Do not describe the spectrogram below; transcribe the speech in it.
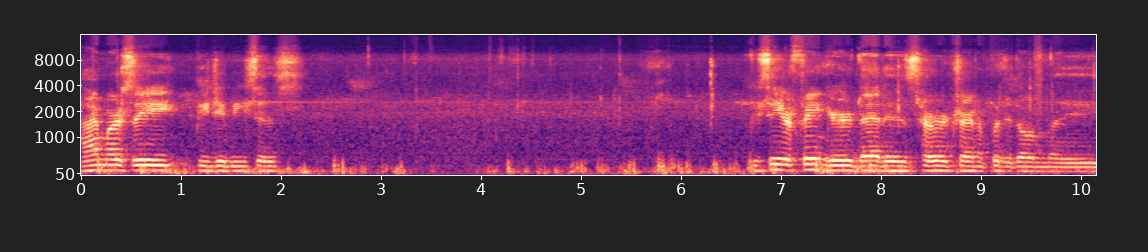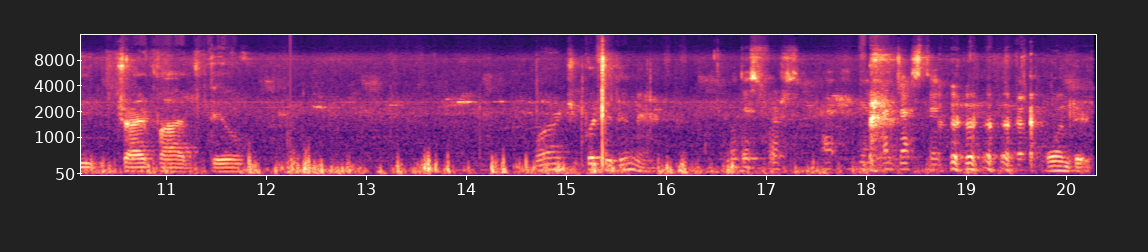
Hi Mercy, PJB says. If you see her finger, that is her trying to put it on the tripod still. Aren't you putting it in there? This first? I didn't adjust it. I wondered.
